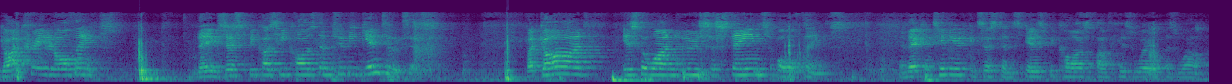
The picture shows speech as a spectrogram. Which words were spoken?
God created all things. They exist because He caused them to begin to exist. But God is the one who sustains all things. And their continued existence is because of His will as well.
